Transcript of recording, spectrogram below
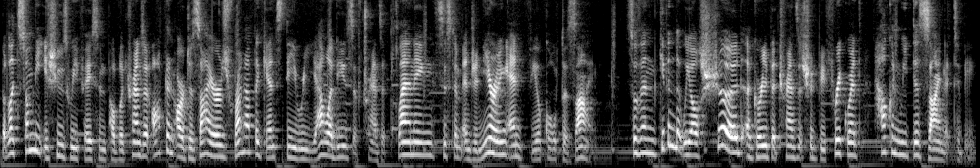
But like so many issues we face in public transit, often our desires run up against the realities of transit planning, system engineering, and vehicle design. So then, given that we all should agree that transit should be frequent, how can we design it to be?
